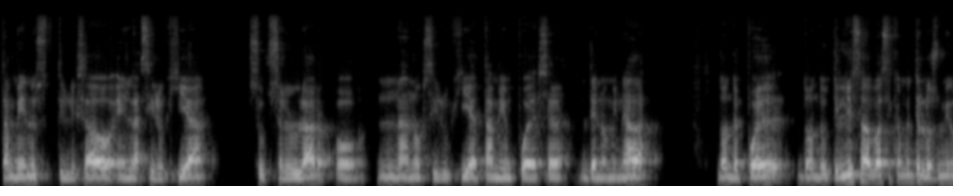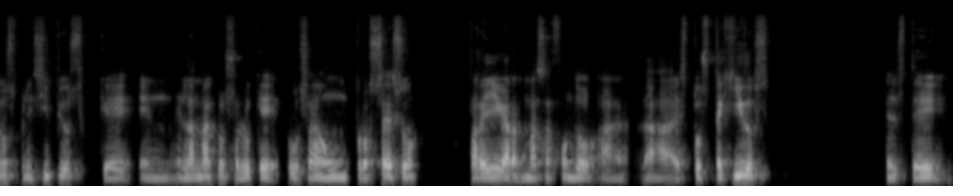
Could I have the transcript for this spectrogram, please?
también es utilizado en la cirugía subcelular o nanocirugía también puede ser denominada, donde, puede, donde utiliza básicamente los mismos principios que en, la macro, solo que usa un proceso para llegar más a fondo a, a estos tejidos. Este,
